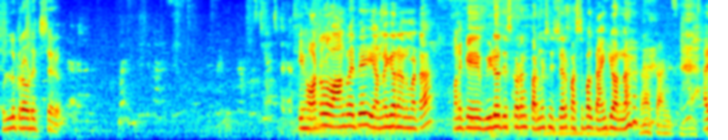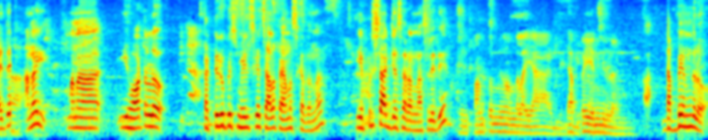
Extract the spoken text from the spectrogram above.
ఫుల్ క్రౌడ్ ఇచ్చారు. ఈ హోటల్ ఓనర్ అయితే ఈ అన్నయ్య గారు అనమాట మనకి వీడియో తీసుకోవడానికి పర్మిషన్ ఇచ్చారు. First of all thank you అన్న. థ్యాంక్స్ అయితే అన్న మన ఈ హోటల్ థర్టీ రూపీస్ మీల్స్గా చాలా ఫేమస్ కదన్నా? ఎప్పుడు స్టార్ట్ చేశారన్న అసలు ఇది? పంతొమ్మిది వందల యా- డెబ్బై ఎనిమిదిలో డెబ్బై ఎనిమిదిలో?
